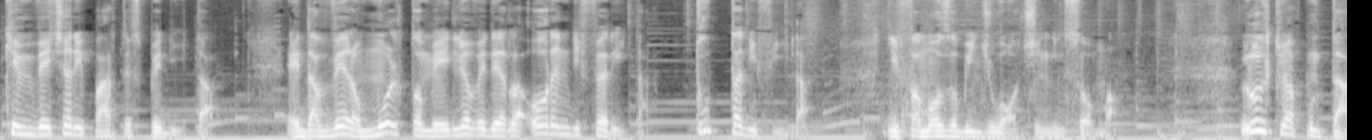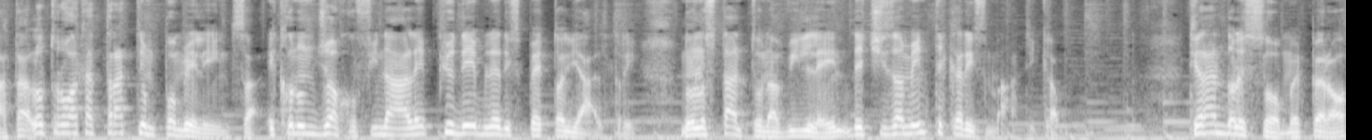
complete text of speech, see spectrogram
che invece riparte spedita. È davvero molto meglio vederla ora in differita, tutta di fila. Il famoso binge watching, insomma. L'ultima puntata l'ho trovata a tratti un po' melenza e con un gioco finale più debole rispetto agli altri, nonostante una villain decisamente carismatica. Tirando le somme, però,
